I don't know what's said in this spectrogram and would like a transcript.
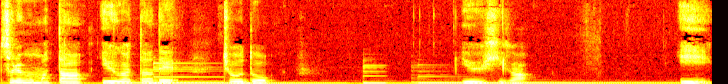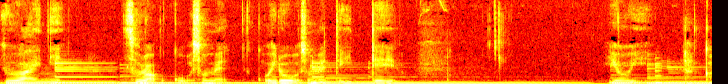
それもまた夕方でちょうど夕日がいい具合に空をこう染めこう色を染めていって良いなんか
